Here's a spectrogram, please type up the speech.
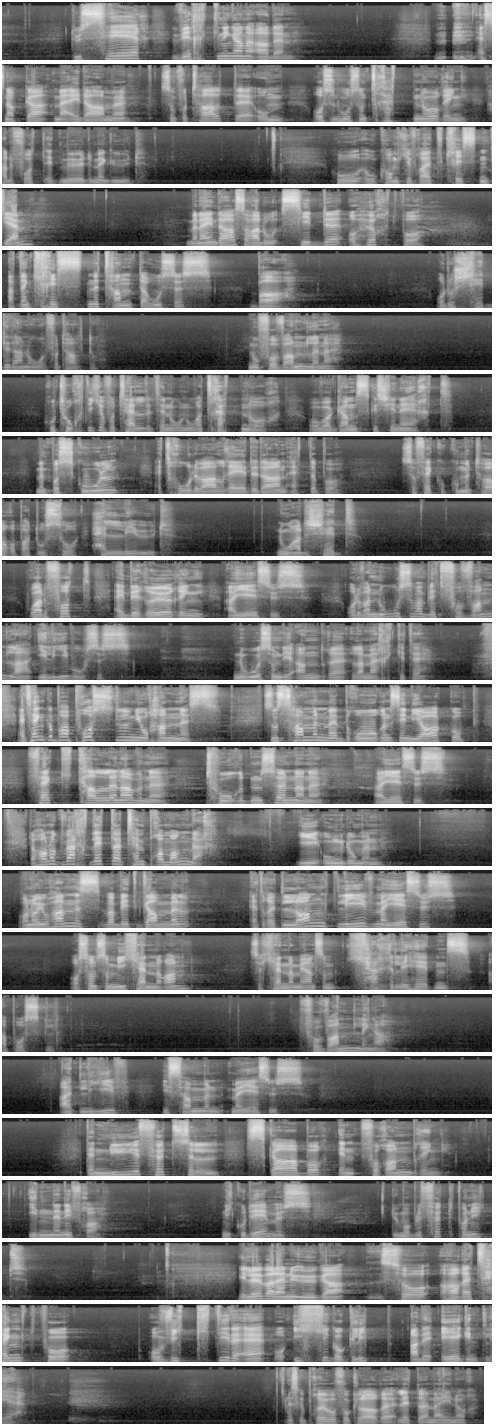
Du ser virkningene av den. Jeg snakka med ei dame som fortalte om hvordan hun som 13-åring hadde fått et møte med Gud. Hun, hun, kom ikke fra et kristent hjem. Men en dag hadde hun sittet og hørt på at den kristne tanta hennes ba. Og da skjedde det noe, fortalte hun. Noe forvandlende. Hun torde ikke å fortelle det til noen. Hun var 13 år og var ganske sjenert. Men på skolen, jeg tror det var allerede dagen etterpå, så fikk hun kommentarer på at hun så hellig ut. Noe hadde skjedd. Hun hadde fått en berøring av Jesus, og det var noe som var blitt forvandla i livet hennes. Noe som de andre la merke til. Jeg tenker på apostelen Johannes, som sammen med broren sin Jakob fikk kallenavnet Tordensønnene av Jesus. Det har nok vært litt av et temperament der i ungdommen. Og når Johannes var blitt gammel etter et langt liv med Jesus, og sånn som vi kjenner han, så kjenner vi han som kjærlighetens apostel. Forvandlinga av et liv i sammen med Jesus. Den nye fødselen skaper en forandring innenifra. Nikodemus, du må bli født på nytt. I løpet av denne uka så har jeg tenkt på hvor viktig det er å ikke gå glipp av det egentlige. Jeg skal prøve å forklare litt hva jeg mener.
